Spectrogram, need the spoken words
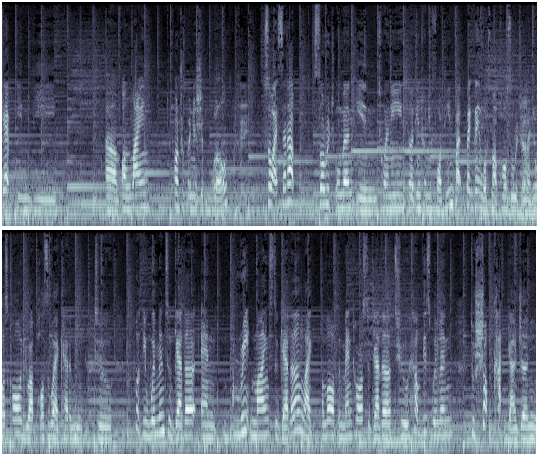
gap in the um, online entrepreneurship world. Okay. So I set up Soul Rich Woman in 2013, 2014, but back then it was not called Soul Rich Yeah. Woman. It was called You Are Possible Academy to put the women together and great minds together, like a lot of the mentors together to help these women to shortcut their journey.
